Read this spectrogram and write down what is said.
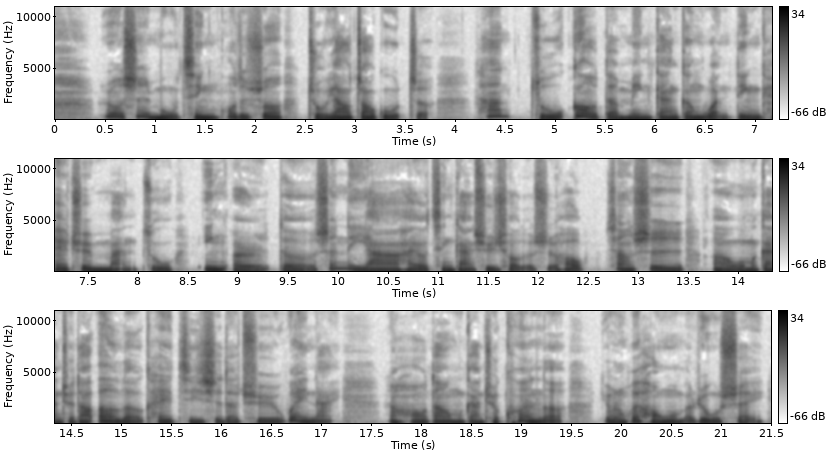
若是母亲或者说主要照顾者，他足够的敏感跟稳定，可以去满足婴儿的生理啊，还有情感需求的时候，像是呃，我们感觉到饿了，可以及时的去喂奶，然后当我们感觉困了，有人会哄我们入睡。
